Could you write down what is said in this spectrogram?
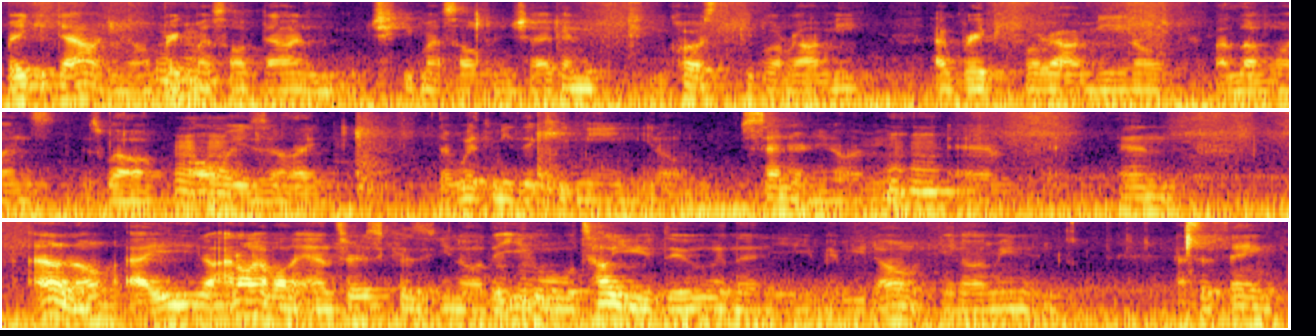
break it down. You know, break Mhm. myself down and keep myself in check. And of course, the people around me. I have great people around me. You know, my loved ones as well. Mhm. Always are like they're with me They keep me, you know, centered. You know what I mean? Mhm. And and I don't know. I you know I don't have all the answers because you know the ego Mhm. will tell you you do, and then you, maybe you don't. You know what I mean? That's the thing.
